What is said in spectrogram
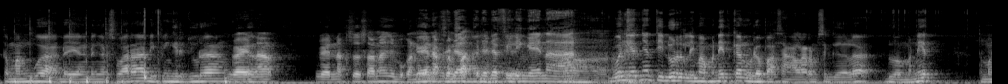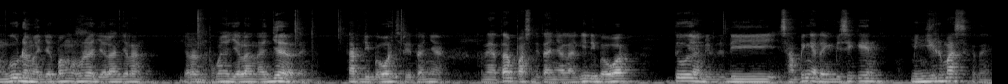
teman gua ada yang dengar suara di pinggir jurang nggak enak nggak enak suasananya bukan Nggak enak Udah, suasananya. udah ada feeling gak enak. Ah. gue niatnya tidur 5 menit kan udah pasang alarm segala 2 menit teman gue udah ngajak bangun udah jalan-jalan jalan pokoknya jalan aja katanya ntar di bawah ceritanya ternyata pas ditanya lagi di bawah itu yang di, di samping ada yang bisikin minggir mas katanya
